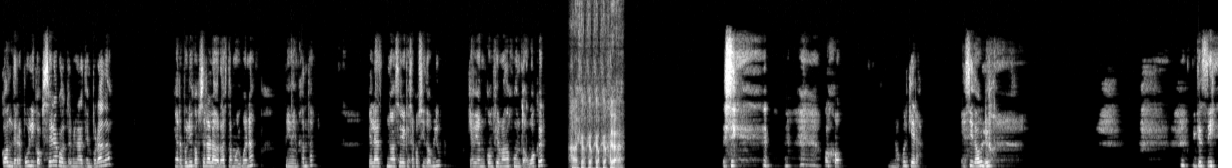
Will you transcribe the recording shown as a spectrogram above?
con The Republic Obsera cuando termine la temporada. La República Obsera la verdad está muy buena. A mí me encanta. Es la nueva serie que sacó CW, que habían confirmado junto a Walker. Sí. Ojo. No cualquiera. Es CW. Y que sí.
